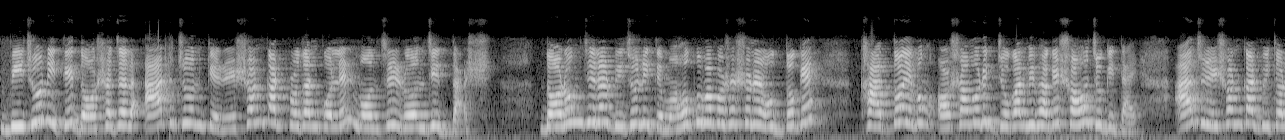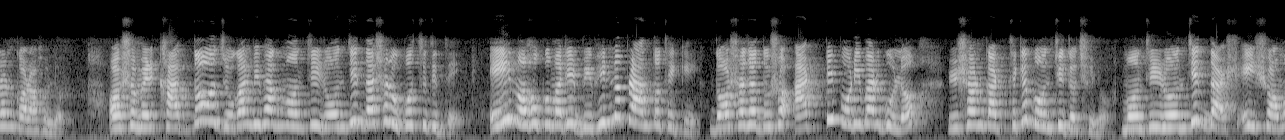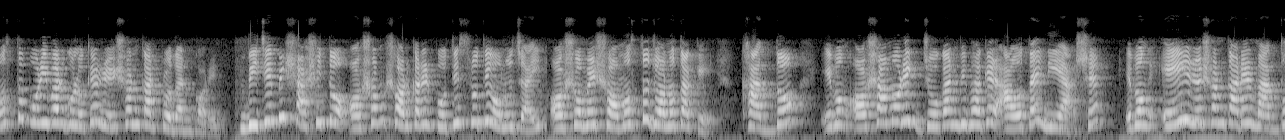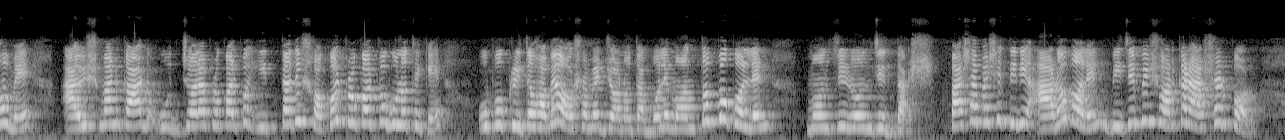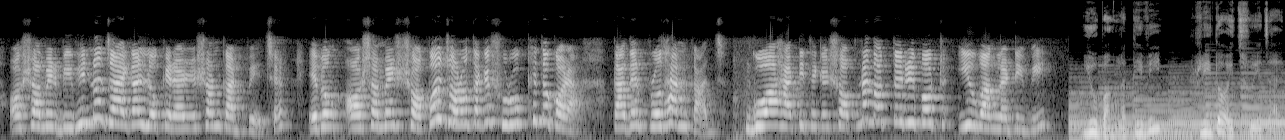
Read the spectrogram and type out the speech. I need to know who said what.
Speaker 1: বিজনীতে দশ হাজার আট জনকে রেশন কার্ড প্রদান করলেন মন্ত্রী রঞ্জিত দাস। দরং জেলার বিজনীতে মহকুমা প্রশাসনের উদ্যোগে খাদ্য এবং অসামরিক যোগান বিভাগের সহযোগিতায় আজ রেশন কার্ড বিতরণ করা হলো। অসমের খাদ্য ও যোগান বিভাগ মন্ত্রী রঞ্জিত দাসের উপস্থিতিতে এই মহকুমাটির বিভিন্ন প্রান্ত থেকে দশ হাজার দুশো আটটি পরিবারগুলো রেশন কার্ড থেকে বঞ্চিত ছিল। মন্ত্রী রঞ্জিত দাস এই সমস্ত পরিবারগুলোকে রেশন কার্ড প্রদান করেন। বিজেপি শাসিত অসম সরকারের প্রতিশ্রুতি অনুযায়ী অসমের সমস্ত জনতাকে খাদ্য এবং অসামরিক যোগান বিভাগের আওতায় নিয়ে আসে এবং এই রেশন কার্ডের মাধ্যমে আয়ুষ্মান কার্ড, উজ্জ্বলা প্রকল্প ইত্যাদি সকল প্রকল্পগুলো থেকে উপকৃত হবে অসমের জনতা বলে মন্তব্য করলেন মন্ত্রী রঞ্জিত দাস। পাশাপাশি তিনি আরও বলেন, বিজেপি সরকার আসার পর অসমের বিভিন্ন জায়গার লোকেরা রেশন কার্ড পেয়েছে এবং অসমের সকল জনতাকে সুরক্ষিত করা তাদের প্রধান কাজ। গুয়াহাটি থেকে স্বপ্না দত্তের report, U Bangla TV.
Speaker 2: U Bangla TV, হৃদয় ছুঁয়ে যায়।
